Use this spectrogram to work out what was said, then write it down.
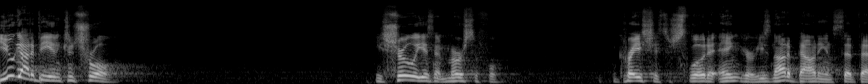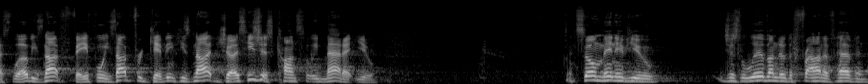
You got to be in control. He surely isn't merciful, gracious, or slow to anger. He's not abounding in steadfast love. He's not faithful. He's not forgiving. He's not just. He's just constantly mad at you. And so many of you just live under the frown of heaven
